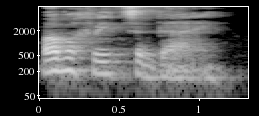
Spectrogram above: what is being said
Obbach wie it sa gein.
